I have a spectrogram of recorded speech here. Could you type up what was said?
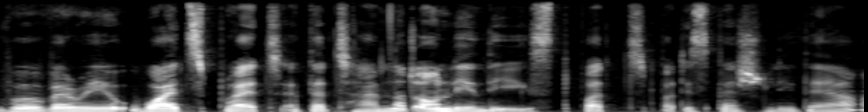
were very widespread at that time, not only in the East, but, but especially there.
